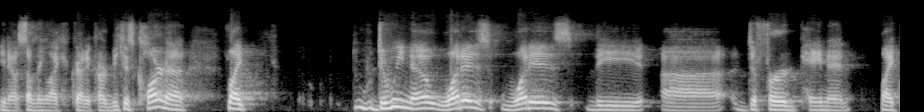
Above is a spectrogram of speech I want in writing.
you know, something like a credit card because Klarna, like do we know what is what is the uh, deferred payment? Like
